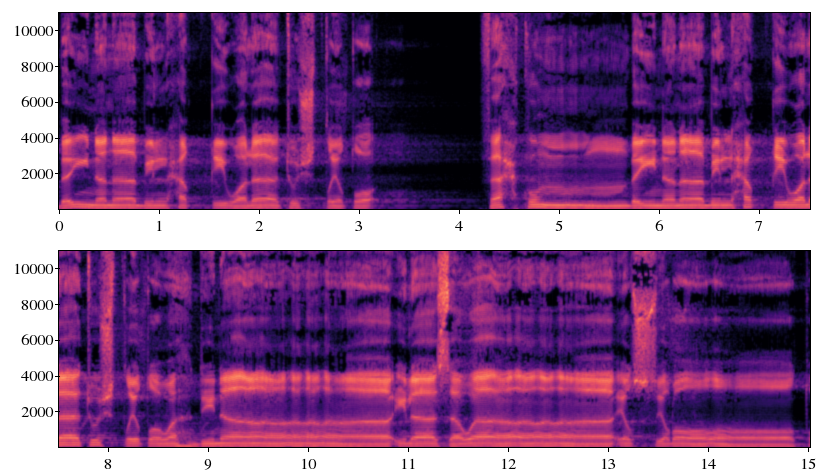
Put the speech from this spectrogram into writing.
بيننا بالحق ولا تشطط. فاحكم بيننا بالحق ولا تشطط واهدنا إلى سواء الصراط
